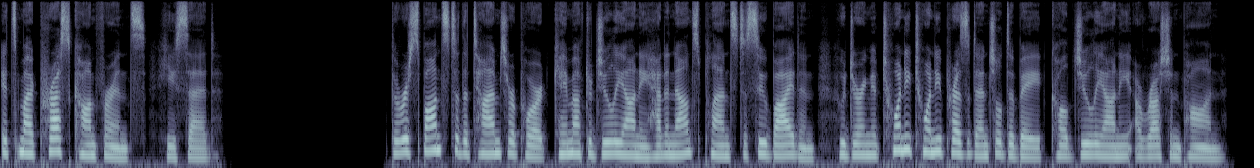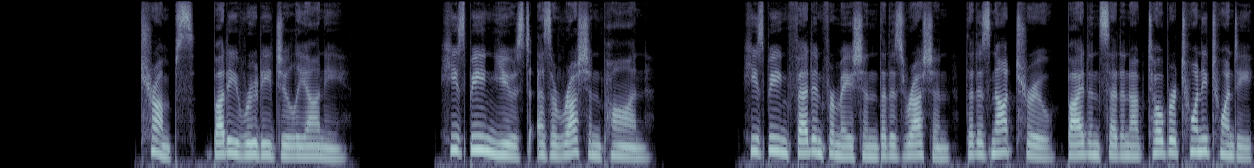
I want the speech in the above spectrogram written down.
It's my press conference, he said. The response to the Times report came after Giuliani had announced plans to sue Biden, who during a 2020 presidential debate called Giuliani a Russian pawn. Trump's buddy Rudy Giuliani. He's being used as a Russian pawn. He's being fed information that is Russian, that is not true, Biden said in October 2020,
